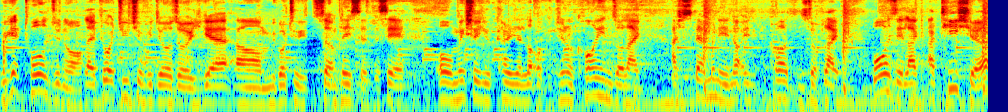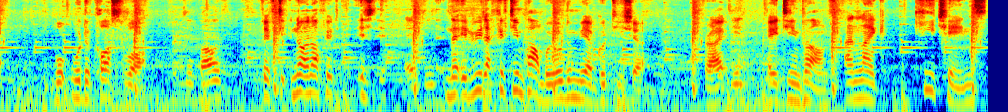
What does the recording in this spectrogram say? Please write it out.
we get told, you know, like if you watch YouTube videos or you get um, you go to certain places, they say, oh, make sure you carry a lot of you know coins or like I should spend money, not cards and stuff. Like, what was it? Like a T-shirt would have cost what? 15 pounds. 50? No, not 50. It's, 18. no, it'd be like 15 pounds, but it wouldn't be a good T-shirt, right? 18. 18 pounds. And like keychains.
